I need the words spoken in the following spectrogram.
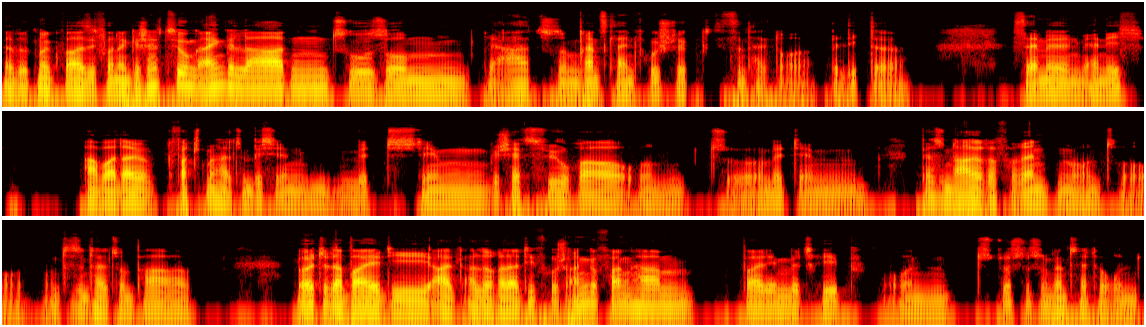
Da wird man quasi von der Geschäftsführung eingeladen zu so einem, ja, zu so einem ganz kleinen Frühstück. Das sind halt nur belegte Semmeln, mehr nicht. Aber da quatscht man halt so ein bisschen mit dem Geschäftsführer und äh, mit dem Personalreferenten und so. Und das sind halt so ein paar Leute dabei, die halt alle relativ frisch angefangen haben bei dem Betrieb. Und das ist eine ganz nette Runde.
